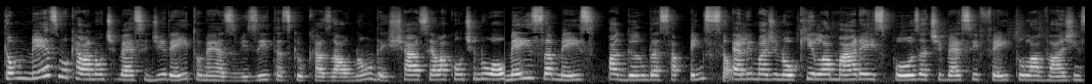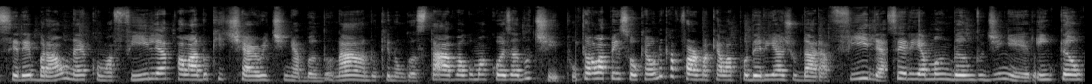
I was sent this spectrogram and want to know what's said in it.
Então, mesmo que ela não tivesse direito, né, às visitas que o casal não deixasse, ela continuou mês a mês pagando essa pensão. Ela imaginou que Lamar e a esposa tivessem feito lavagem cerebral, né, com a filha, falado que Cherry tinha abandonado, que não gostava, alguma coisa do tipo. Então, ela pensou que a única forma que ela poderia ajudar a filha seria mandando dinheiro. Então,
